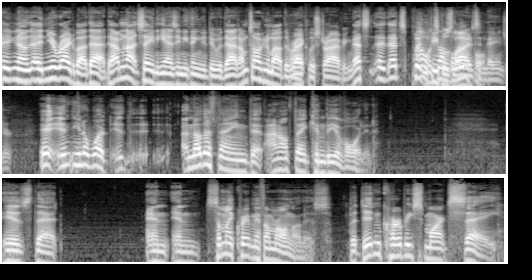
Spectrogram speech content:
you know, and you're right about that. I'm not saying he has anything to do with that. I'm talking about the right. reckless driving. That's uh, that's putting oh, people's lives in danger. It, and you know what? It, another thing that I don't think can be avoided is that, and and somebody correct me if I'm wrong on this, but didn't Kirby Smart say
